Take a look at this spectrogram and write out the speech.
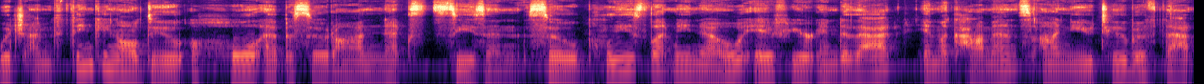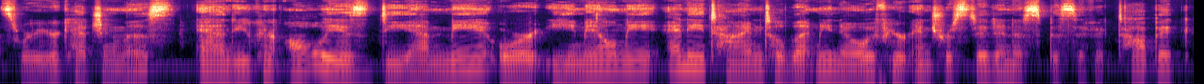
which I'm thinking I'll do a whole episode on next season. So please let me know if you're into that in the comments on YouTube if that's where you're catching this. And you can always DM me or email me anytime to let me know if you're interested in a specific topic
